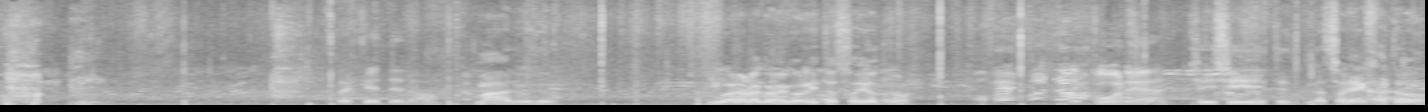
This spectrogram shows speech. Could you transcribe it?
Resquete, ¿no? Mal, boludo. Igual ahora con el gorrito soy otro. Te cubre, ¿eh? Sí, sí, este, las orejas, todo.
